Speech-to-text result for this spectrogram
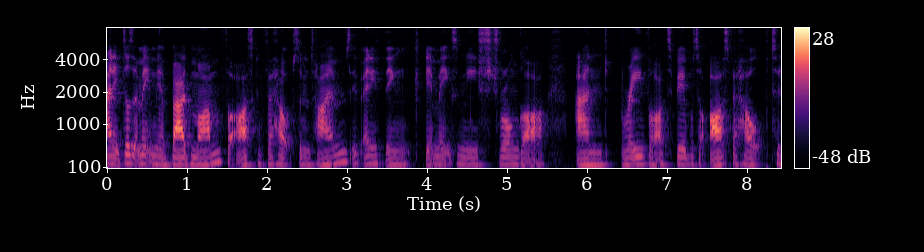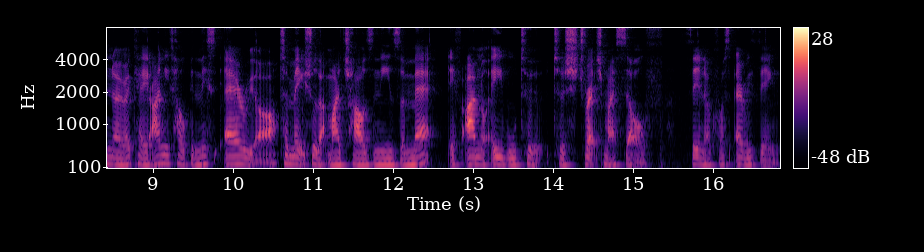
And it doesn't make me a bad mum for asking for help sometimes. If anything, it makes me stronger and braver to be able to ask for help to know okay i need help in this area to make sure that my child's needs are met. If i'm not able to to stretch myself thin across everything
